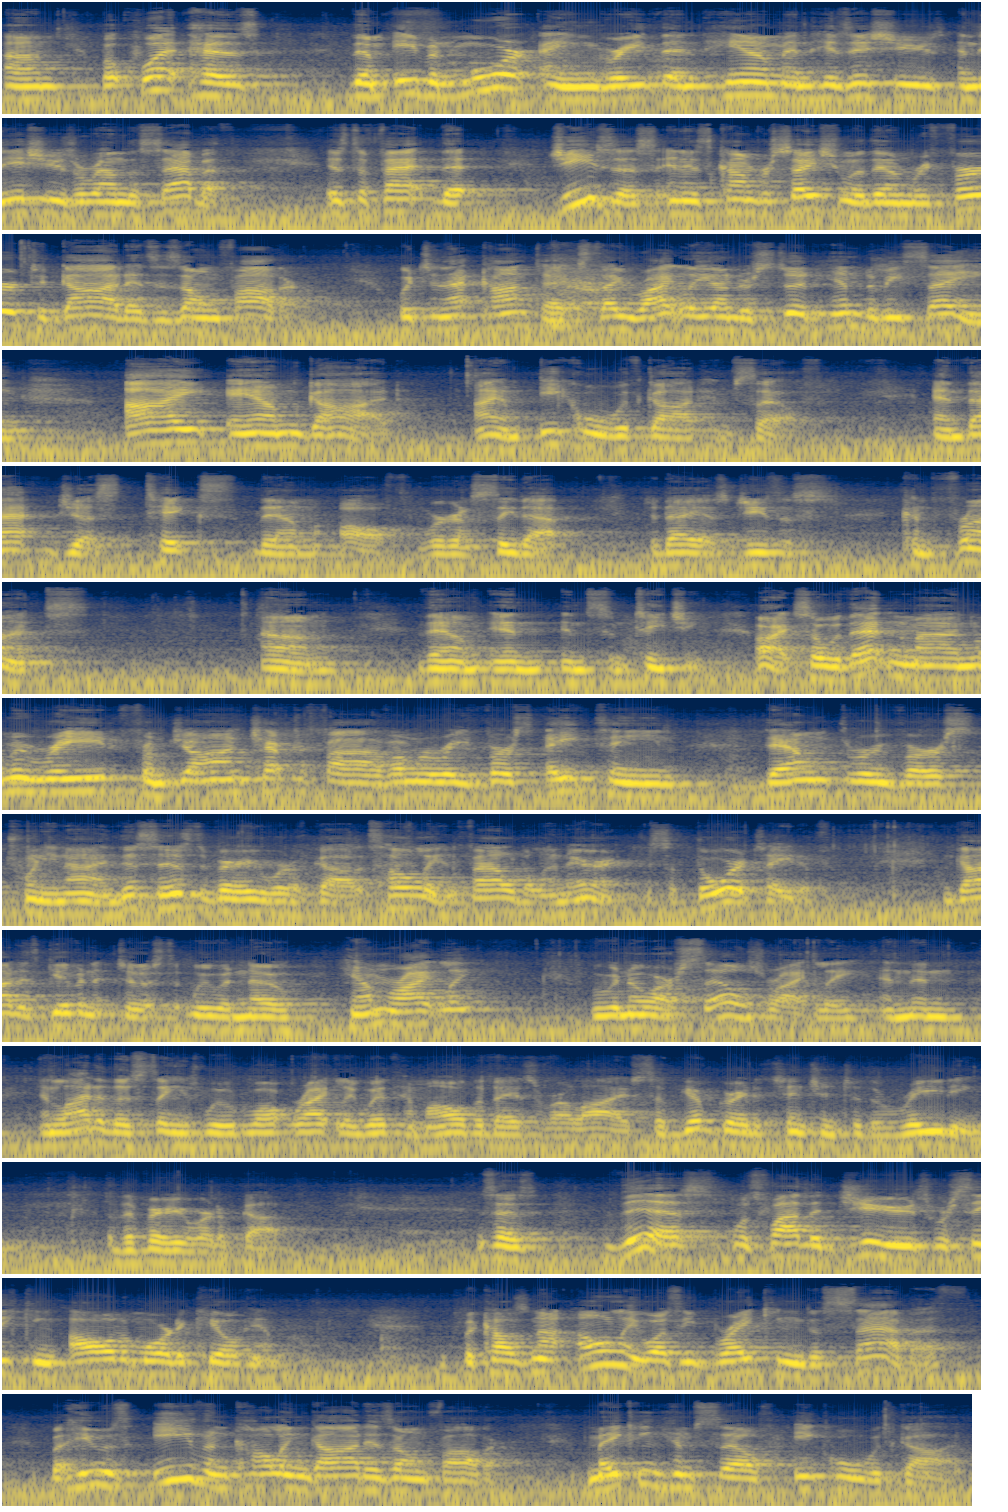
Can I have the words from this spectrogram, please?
Um, but what has them even more angry than him and his issues and the issues around the Sabbath is the fact that Jesus, in his conversation with them, referred to God as his own Father, which in that context they rightly understood him to be saying, I am God. I am equal with God Himself. And that just ticks them off. We're going to see that today as Jesus confronts um, them in, in some teaching. All right, so with that in mind, let me read from John chapter 5. I'm going to read verse 18 down through verse 29. This is the very Word of God. It's holy, infallible, and inerrant. It's authoritative. And God has given it to us that we would know Him rightly, we would know ourselves rightly, and then in light of those things, we would walk rightly with him all the days of our lives. So give great attention to the reading the very word of God. It says, This was why the Jews were seeking all the more to kill him. Because not only was he breaking the Sabbath, but he was even calling God his own Father, making himself equal with God.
